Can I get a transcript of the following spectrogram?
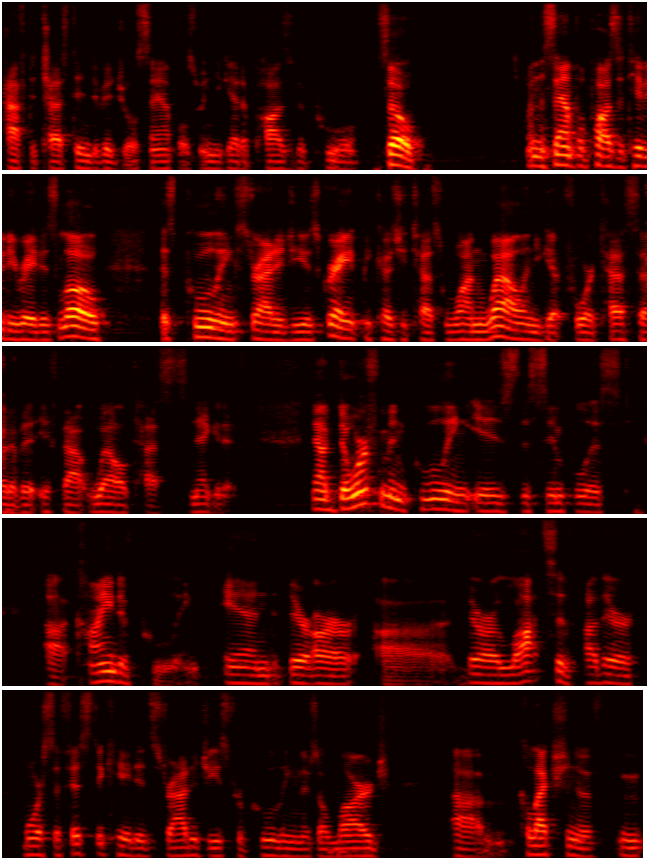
have to test individual samples when you get a positive pool. So when the sample positivity rate is low, this pooling strategy is great because you test one well and you get four tests out of it if that well tests negative. Now, Dorfman pooling is the simplest uh, kind of pooling, and there are uh, there are lots of other more sophisticated strategies for pooling, and there's a large um, collection of, mm,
